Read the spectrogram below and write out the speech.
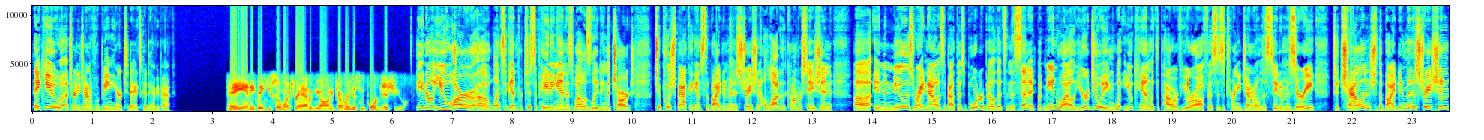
Thank you, Attorney General, for being here today. It's good to have you back. Hey, Annie, thank you so much for having me on and covering this important issue. You know, you are uh, once again participating in as well as leading the charge to push back against the Biden administration. A lot of the conversation uh, in the news right now is about this border bill that's in the Senate. But meanwhile, you're doing what you can with the power of your office as Attorney General in the state of Missouri to challenge the Biden administration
